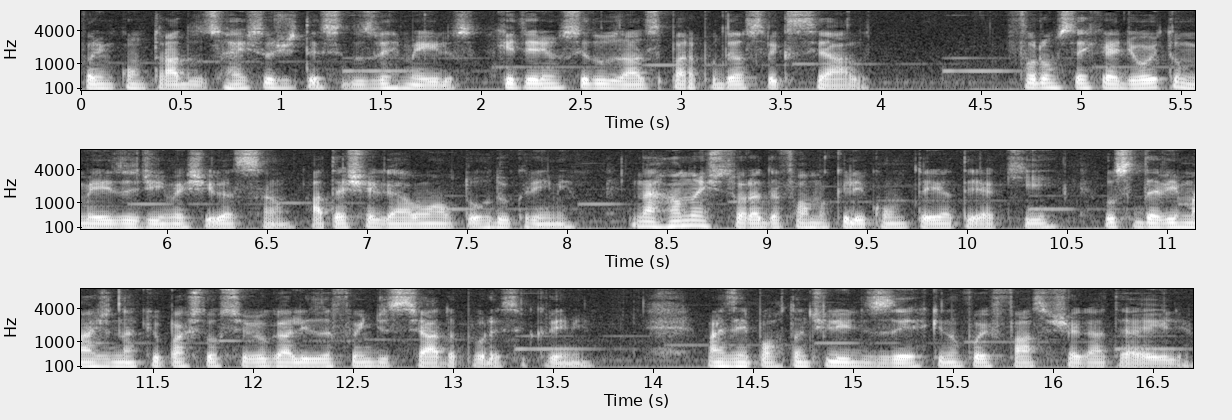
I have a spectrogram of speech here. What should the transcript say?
foram encontrados os restos de tecidos vermelhos que teriam sido usados para poder asfixiá-lo. Foram cerca de oito meses de investigação até chegar ao autor do crime. Narrando a história da forma que lhe contei até aqui, você deve imaginar que o pastor Silvio Galiza foi indiciado por esse crime. Mas é importante lhe dizer que não foi fácil chegar até ele.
